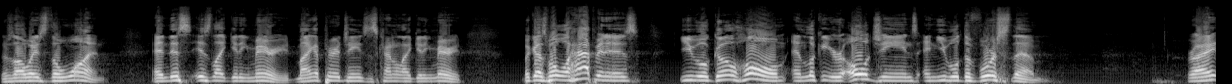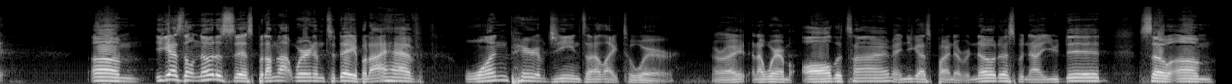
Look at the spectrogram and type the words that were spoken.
There's always the one. And this is like getting married. Buying a pair of jeans is kind of like getting married. Because what will happen is you will go home and look at your old jeans and you will divorce them. Right? Um, you guys don't notice this, but I'm not wearing them today. But I have one pair of jeans that I like to wear. All right? And I wear them all the time. And you guys probably never noticed, but now you did. So, um,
